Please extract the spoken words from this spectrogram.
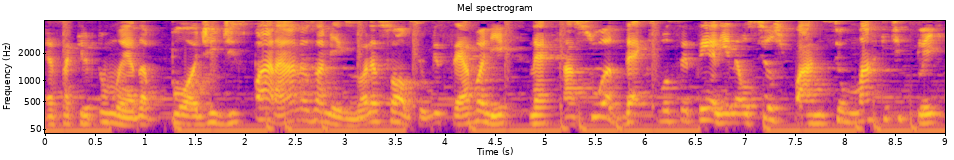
essa criptomoeda pode disparar, meus amigos. Olha só, você observa ali, né? A sua DEX, você tem ali, né? Os seus farms, seu marketplace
